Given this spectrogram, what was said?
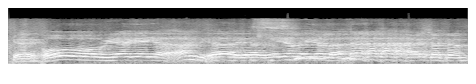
Okay. Oh, yeah, yeah, yeah. And uh, yeah, yeah. Yalla, yalla. Shukran.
